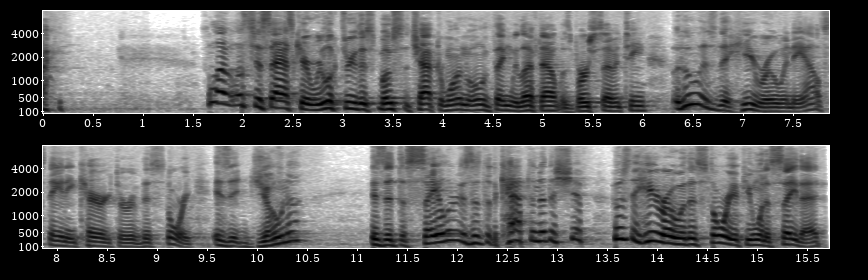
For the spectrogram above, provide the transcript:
Right? So let, us just ask here. We looked through this most of chapter one. The only thing we left out was verse 17. Who is the hero and the outstanding character of this story? Is it Jonah? Is it the sailor? Is it the captain of the ship? Who's the hero of this story, if you want to say that?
